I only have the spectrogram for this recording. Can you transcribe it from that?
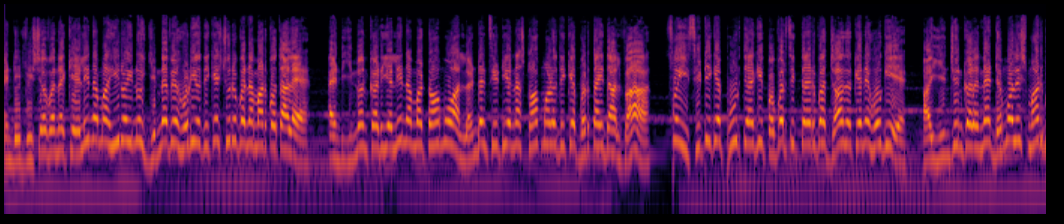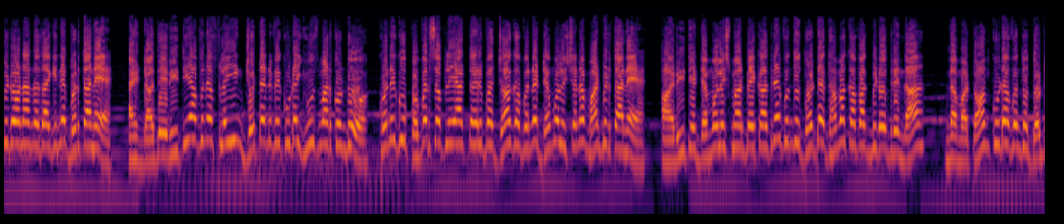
ಅಂಡ್ ಈ ವಿಷಯವನ್ನ ಕೇಳಿ ನಮ್ಮ ಹೀರೋಯಿನ್ ಇನ್ನವೇ ಹೊಡಿಯೋದಿಕ್ಕೆ ಶುರುವನ್ನ ಮಾಡ್ಕೋತಾಳೆ. ಅಂಡ್ ಇನ್ನೊಂದ್ ಕಡೆಯಲ್ಲಿ ನಮ್ಮ ಟಾಮು ಆ ಲಂಡನ್ ಸಿಟಿಯನ್ನ ಸ್ಟಾಪ್ ಮಾಡೋದಿಕ್ಕೆ ಬರ್ತಾ ಇದ್ದ ಅಲ್ವಾ? ಸೊ ಈ ಸಿಟಿಗೆ ಪೂರ್ತಿಯಾಗಿ ಪವರ್ ಸಿಗ್ತಾ ಇರುವ ಜಾಗಕ್ಕೆನೆ ಹೋಗಿ, ಆ ಇಂಜಿನ್ ಗಳನ್ನೇ ಡೆಮಾಲಿಶ್ ಮಾಡ್ಬಿಡೋಣ ಅನ್ನೋದಾಗಿನೇ ಬರ್ತಾನೆ. ಅಂಡ್ ಅದೇ ರೀತಿ ಅವನ ಫ್ಲೈಯಿಂಗ್ ಜೆಟ್ ಜೊಟ್ಟನ್ವೇ ಕೂಡ ಯೂಸ್ ಮಾಡ್ಕೊಂಡು ಕೊನೆಗೂ ಪವರ್ ಸಪ್ಲೈ ಆಗ್ತಾ ಇರುವ ಜಾಗವನ್ನ ಡೆಮೋಲಿಷನ್ ಮಾಡ್ಬಿಡ್ತಾನೆ. ಆ ರೀತಿ ಡೆಮೋಲಿಷ್ ಮಾಡ್ಬೇಕಾದ್ರೆ ಒಂದು ದೊಡ್ಡ ಧಮಕವಾಗ್ಬಿಡೋದ್ರಿಂದ ನಮ್ಮ ಟಾಮ್ ಕೂಡ ಒಂದು ದೊಡ್ಡ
